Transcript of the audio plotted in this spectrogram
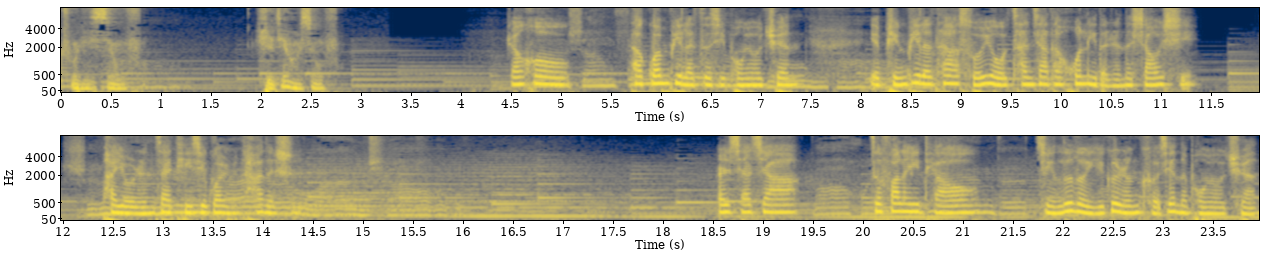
祝你幸福，一定要幸福。”然后他关闭了自己朋友圈，也屏蔽了他所有参加他婚礼的人的消息，怕有人再提起关于他的事。而佳佳则发了一条。仅乐乐一个人可见的朋友圈。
